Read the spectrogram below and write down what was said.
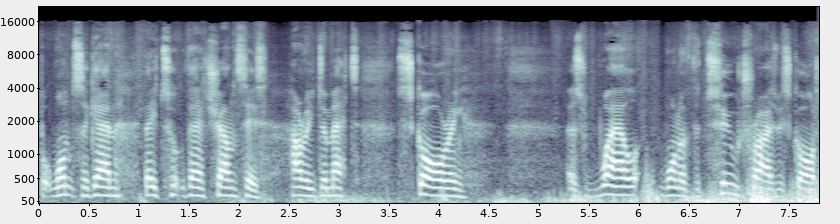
But once again, they took their chances. Harry Demet scoring as well, one of the two tries we scored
